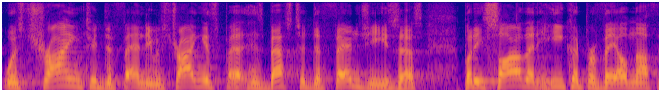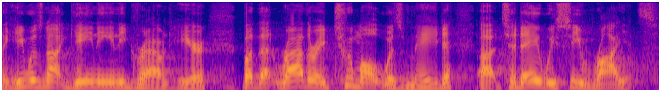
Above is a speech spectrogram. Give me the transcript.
was trying to defend, he was trying his, his best to defend Jesus, but he saw that he could prevail nothing. He was not gaining any ground here, but that rather a tumult was made. Uh, today we see riots,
